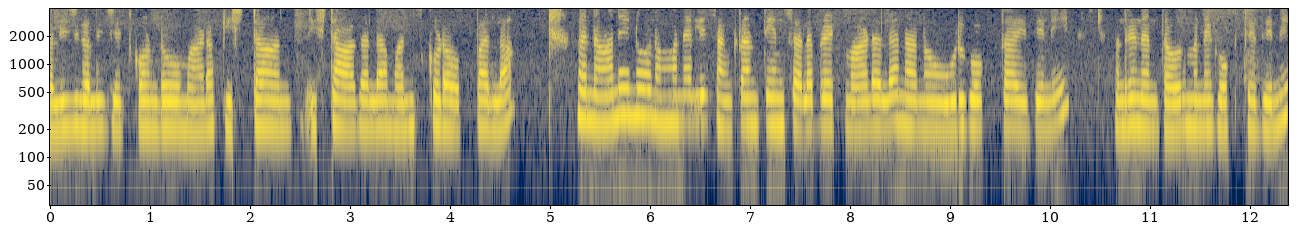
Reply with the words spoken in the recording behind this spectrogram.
ಗಲೀಜು ಗಲೀಜು ಇಟ್ಕೊಂಡು ಮಾಡೋಕೆ ಇಷ್ಟ ಇಷ್ಟ ಆಗಲ್ಲ, ಮನ್ಸು ಕೂಡ ಒಪ್ಪಲ್ಲ. ನಾನೇನು ನಮ್ಮ ಮನೆಯಲ್ಲಿ ಸಂಕ್ರಾಂತಿ ಏನು ಸೆಲೆಬ್ರೇಟ್ ಮಾಡಲ್ಲ. ನಾನು ಊರಿಗೆ ಹೋಗ್ತಾ ಇದ್ದೀನಿ. ಅಂದರೆ ನನ್ನ ತವ್ರ ಮನೆಗೆ ಹೋಗ್ತಿದ್ದೀನಿ.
